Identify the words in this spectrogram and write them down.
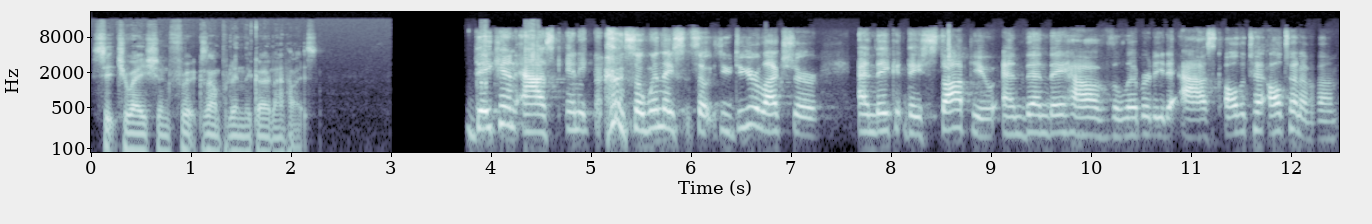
situation, for example, in the Golan Heights? They can ask any. so when they so you do your lecture, and they they stop you, and then they have the liberty to ask all the ten, all ten of them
